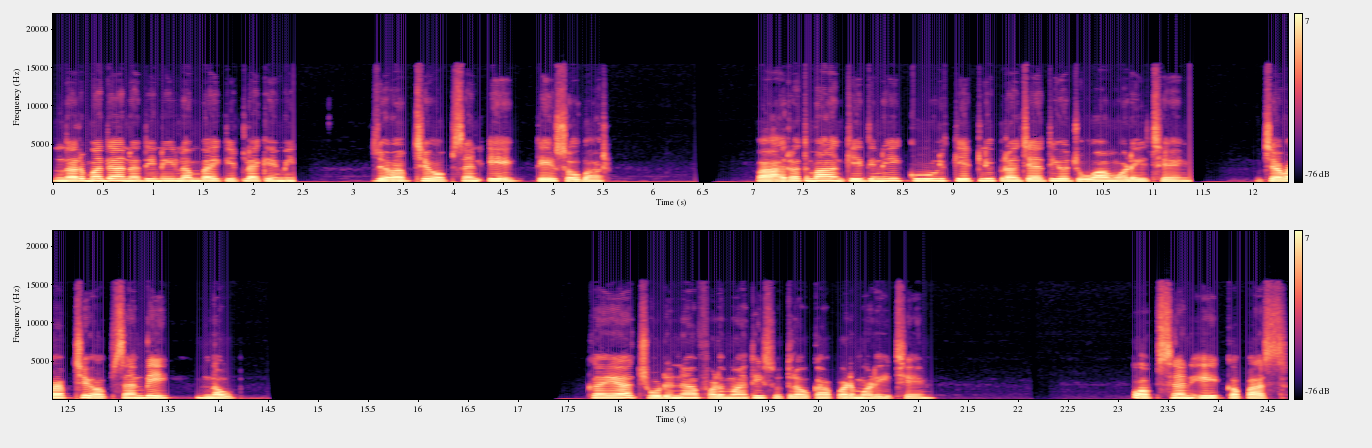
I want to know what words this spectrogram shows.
નર્મદા નદીની લંબાઈ કેટલા કિમી? જવાબ છે ઓપ્શન એ તેરસો બાર. ભારતમાં ગીધની કુલ કેટલી પ્રજાતિઓ જોવા મળે છે? જવાબ છે ઓપ્શન બી નવ. કયા છોડના ફળમાંથી સુતરાઉ કાપડ મળે છે? ઓપ્શન એ કપાસ.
